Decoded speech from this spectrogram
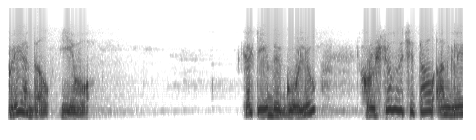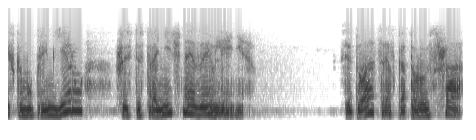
предал его. Как и Деголю, Хрущев зачитал английскому премьеру шестистраничное заявление. Ситуация, в которую США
